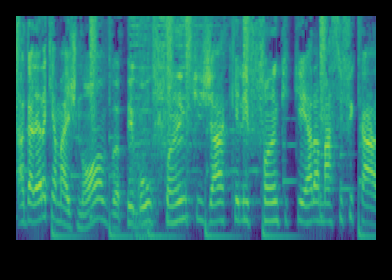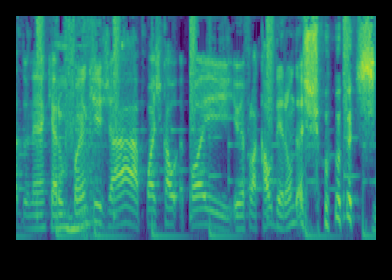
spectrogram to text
a galera que é mais nova pegou o funk já aquele funk que era massificado, né? Que era o funk já pós, pós eu ia falar caldeirão da Xuxa.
